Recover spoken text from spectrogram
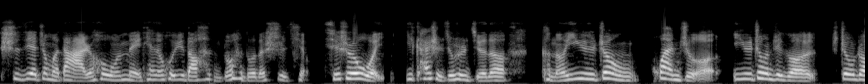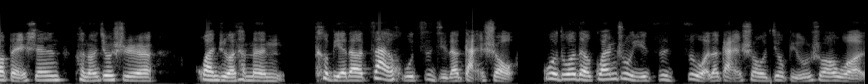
世界这么大，然后我们每天都会遇到很多很多的事情。其实我一开始就是觉得，可能抑郁症患者，抑郁症这个症状本身，可能就是患者他们特别的在乎自己的感受，过多的关注于自自我的感受。就比如说我，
